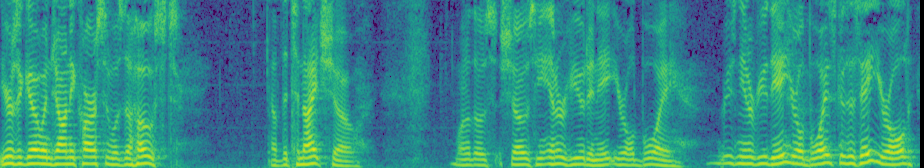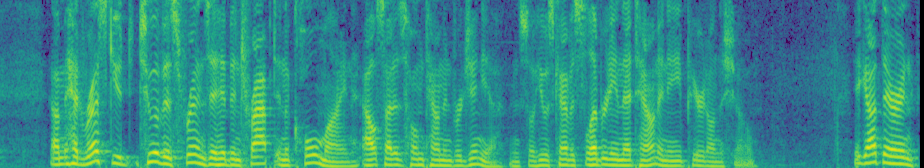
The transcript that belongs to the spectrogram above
Years ago, when Johnny Carson was the host of The Tonight Show, one of those shows, he interviewed an eight year old boy. The reason he interviewed the eight year old boy is because this eight year old um, had rescued two of his friends that had been trapped in a coal mine outside his hometown in Virginia. And so he was kind of a celebrity in that town, and he appeared on the show. He got there, and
